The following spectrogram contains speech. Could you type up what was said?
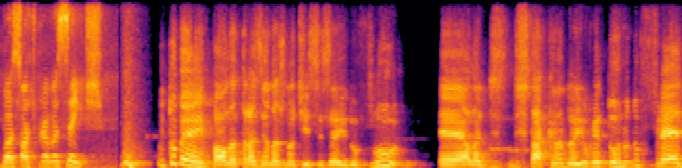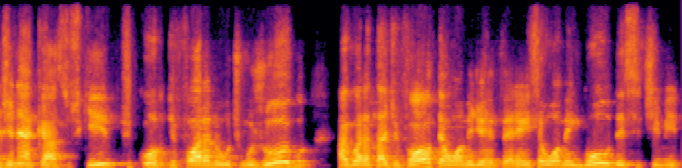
Boa sorte para vocês. Muito bem, Paula trazendo as notícias aí do Flu, é, ela destacando aí o retorno do Fred, né, Cassius, que ficou de fora no último jogo, agora está de volta, é um homem de referência, é o homem gol desse time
